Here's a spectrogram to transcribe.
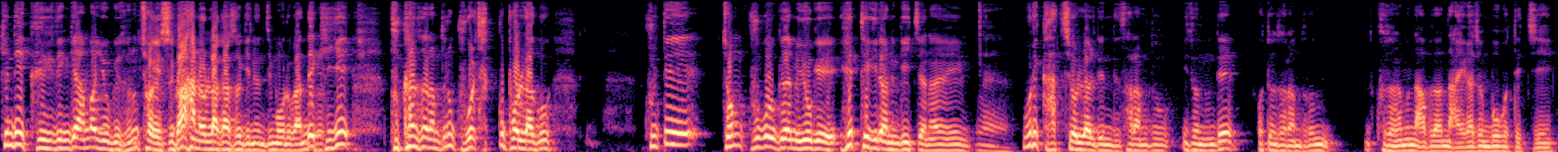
근데 그런 게 아마 여기서는 조회수가 안 올라가서 기는지 모르겠는데 그게 북한 사람들은 그걸 자꾸 벌라고 그때 좀 그거 그다음에 요게 혜택이라는 게 있잖아요. 네. 우리 같이 연락된 사람도 있었는데 어떤 사람들은 그 사람은 나보다 나이가 좀 먹었댔지.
